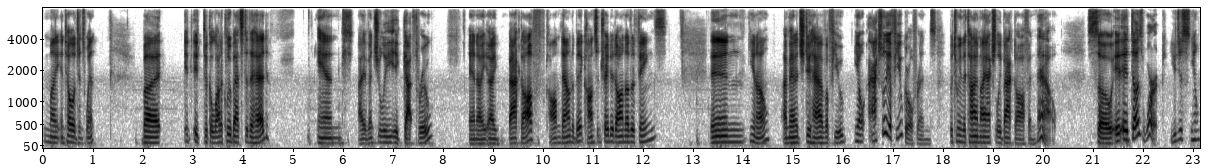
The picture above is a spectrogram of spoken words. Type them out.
my intelligence went. But it, it took a lot of clue bats to the head, and I eventually it got through, and I, I backed off, calmed down a bit, concentrated on other things. Then you know I managed to have a few, you know, actually a few girlfriends between the time I actually backed off and now. So it, it does work. You just, you know,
